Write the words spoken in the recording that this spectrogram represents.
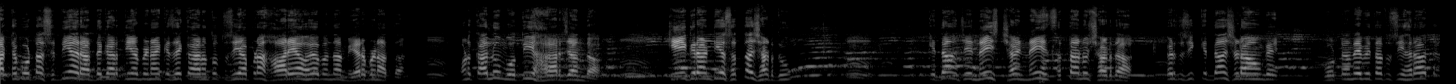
8 ਵੋਟਾਂ ਸਿੱਧੀਆਂ ਰੱਦ ਕਰਤੀਆਂ ਬਿਨਾਂ ਕਿਸੇ ਕਾਰਨ ਤੋਂ ਤੁਸੀਂ ਆਪਣਾ ਹਾਰਿਆ ਹੋਇਆ ਬੰਦਾ ਮੇਅਰ ਬਣਾਤਾ। ਹੁਣ ਕੱਲ ਨੂੰ ਮੋਦੀ ਹਾਰ ਜਾਂਦਾ। ਕੀ ਗਾਰੰਟੀ ਹੈ ਸੱਤਾ ਛੱਡ ਦੂ? ਕਿੱਦਾਂ ਜੇ ਨਹੀਂ ਛੱਡ ਨਹੀਂ ਸੱਤਾ ਨੂੰ ਛੱਡਦਾ, ਫਿਰ ਤੁਸੀਂ ਕਿੱਦਾਂ ਛਡਾਓਗੇ? ਵੋਟਾਂ ਦੇ ਵਿੱਚ ਤਾਂ ਤੁਸੀਂ ਹਰਾਤਾ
